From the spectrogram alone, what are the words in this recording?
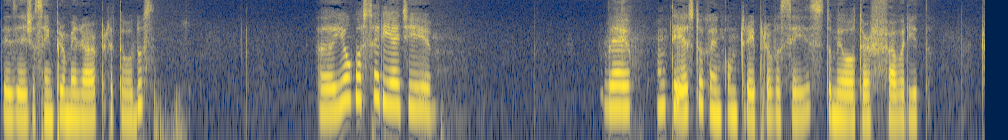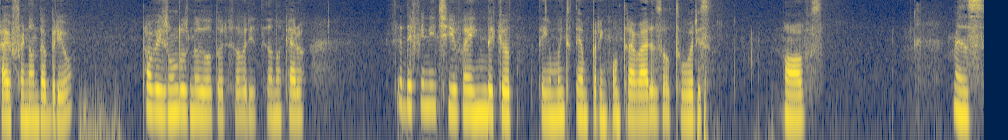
Desejo sempre o melhor para todos. Uh, e eu gostaria de ler um texto que eu encontrei para vocês do meu autor favorito, Caio Fernando Abreu. Talvez um dos meus autores favoritos. Eu não quero ser definitiva ainda que eu tenho muito tempo para encontrar vários autores novos. Mas,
